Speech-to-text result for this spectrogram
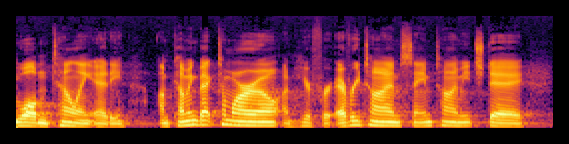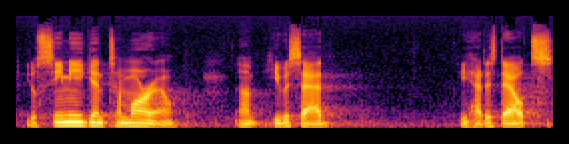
Walden telling Eddie, I'm coming back tomorrow. I'm here for every time, same time each day. You'll see me again tomorrow. Um, he was sad. He had his doubts.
